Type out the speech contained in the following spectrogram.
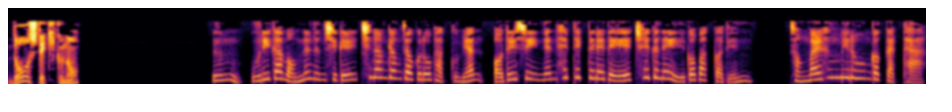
どうして聞くの 응, 우리가 먹는 음식을 친환경적으로 바꾸면 얻을 수 있는 혜택들에 대해 최근에 읽어봤거든. 정말 흥미로운 것 같아.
